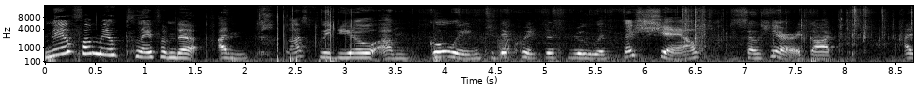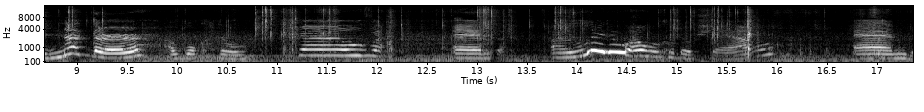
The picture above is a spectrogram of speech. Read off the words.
new familiar play from the um, last video. I'm going to decorate this room with the shell. So here I got another avocado shelf and a little avocado shell and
